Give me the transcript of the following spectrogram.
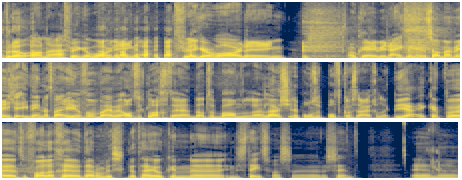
Pro Anna. Trigger warning. Trigger warning. Oké, nou, ik vind het zo. Maar weet je, ik denk dat wij heel veel... Wij hebben altijd klachten, hè, dat we behandelen. Luister je op onze podcast eigenlijk? Ja, ik heb eh, toevallig, eh, daarom wist ik dat hij ook in, eh, in de States was eh, recent. En eh,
